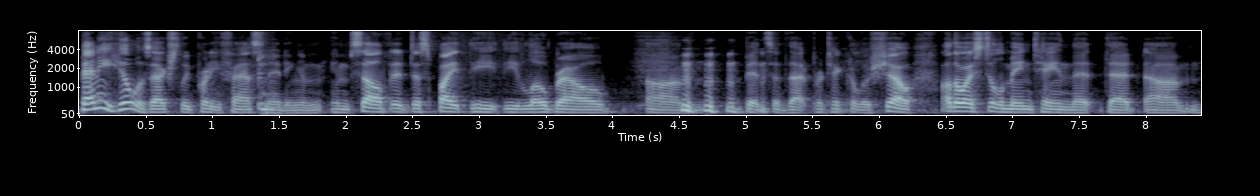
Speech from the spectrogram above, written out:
Benny Hill was actually pretty fascinating in, himself, it, despite the the lowbrow um, bits of that particular show. Although I still maintain that that um,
